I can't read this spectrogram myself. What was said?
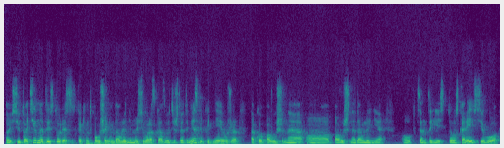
То есть ситуативная эта история с каким-то повышением давления, но если вы рассказываете, что это несколько дней уже такое повышенное, э, повышенное давление у пациента есть, то, скорее всего,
